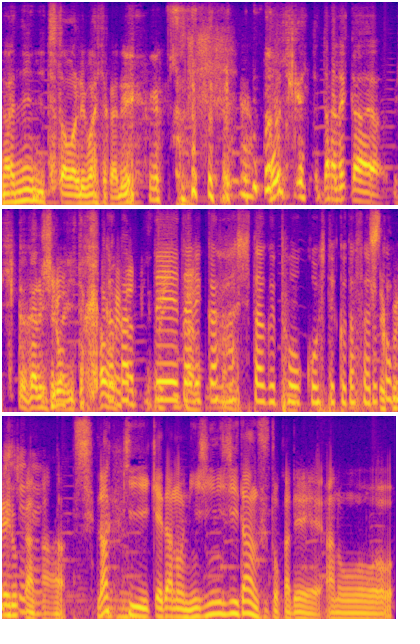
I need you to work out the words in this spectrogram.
何人に伝わりましたかね？もしかしたら誰か引っかかる人がいたかあ。もかかって誰かハッシュタグ投稿してくださるかくれるかな。もしれない。ラッキー池田のにじにじダンスとかで、あのー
